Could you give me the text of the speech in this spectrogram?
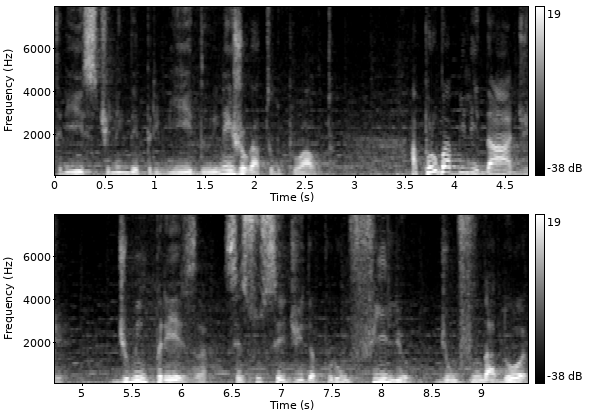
triste, nem deprimido e nem jogar tudo pro alto. A probabilidade de uma empresa ser sucedida por um filho de um fundador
